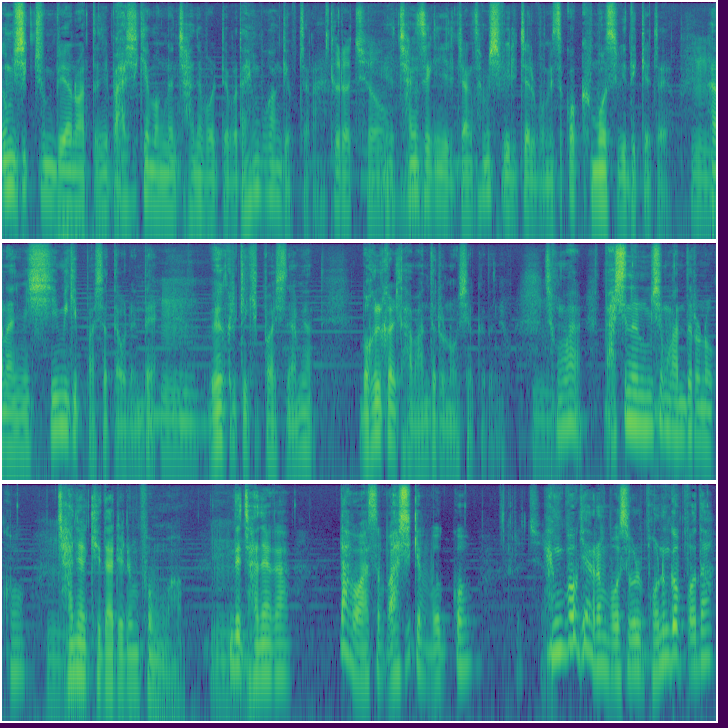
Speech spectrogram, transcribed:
음식 준비해 놨더니 맛있게 먹는 자녀 볼 때보다 행복한 게 없잖아요. 그렇죠. 예, 창세기 1장 31절을 보면서 꼭 그 모습이 느껴져요. 음. 하나님이 심히 기뻐하셨다고 그러는데 음. 왜 그렇게 기뻐하시냐면 먹을 걸 다 만들어 놓으셨거든요. 음. 정말 맛있는 음식 만들어 놓고 음. 자녀 기다리는 부모 마음. 음. 근데 자녀가 딱 와서 맛있게 먹고 그렇죠. 행복해하는 모습을 보는 것보다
